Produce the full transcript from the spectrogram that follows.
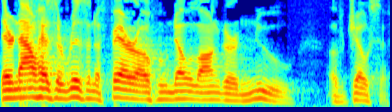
There now has arisen a Pharaoh who no longer knew of Joseph.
